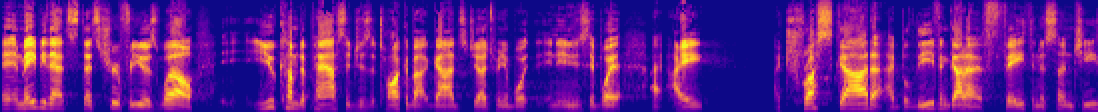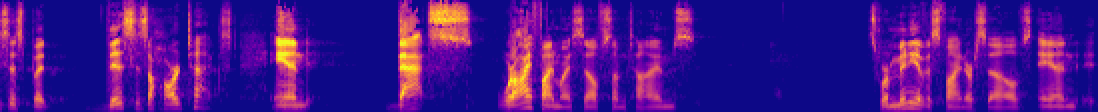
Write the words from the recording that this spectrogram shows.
And maybe that's, that's true for you as well. You come to passages that talk about God's judgment, and you say, Boy, I, I, I trust God, I believe in God, I have faith in His Son Jesus, but this is a hard text. And that's where I find myself sometimes. It's where many of us find ourselves, and it,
